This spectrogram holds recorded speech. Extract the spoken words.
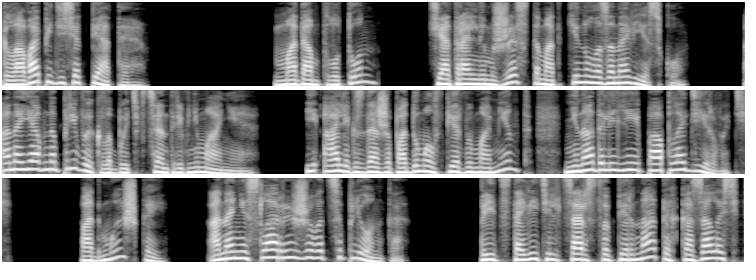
Глава 55. Мадам Плутон театральным жестом откинула занавеску. Она явно привыкла быть в центре внимания. И Алекс даже подумал в первый момент, не надо ли ей поаплодировать. Под мышкой она несла рыжего цыпленка. Представитель царства пернатых, казалось,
